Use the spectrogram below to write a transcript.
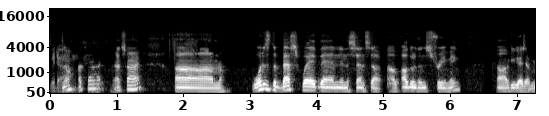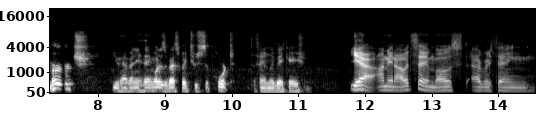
we don't. No, that's all right. That's all right. Um, what is the best way then, in the sense of, of other than streaming? Uh, do you guys have merch? Do you have anything? What is the best way to support the family vacation? Yeah, I mean, I would say most everything.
